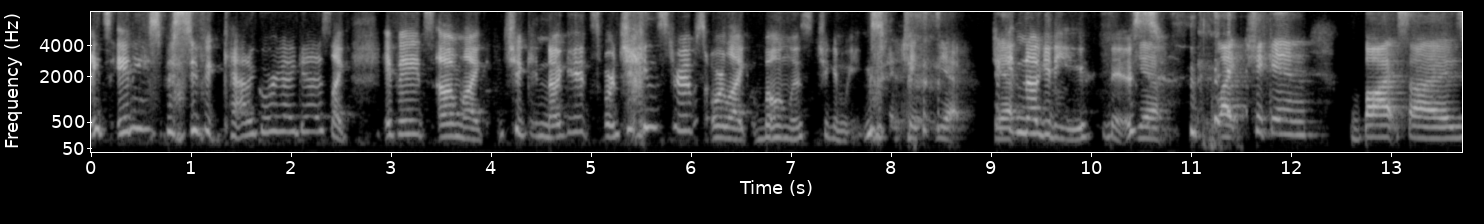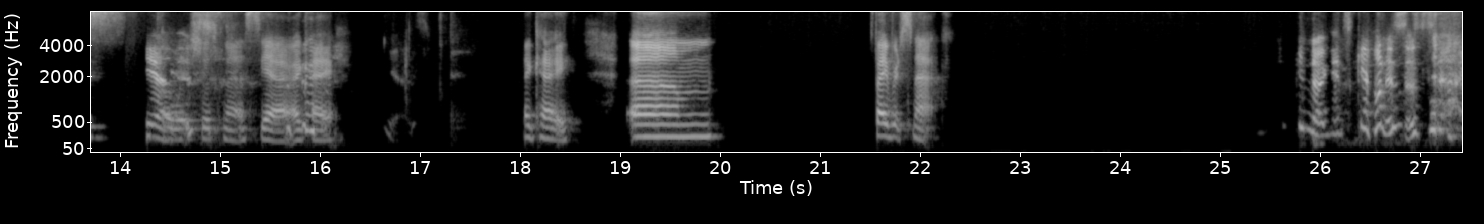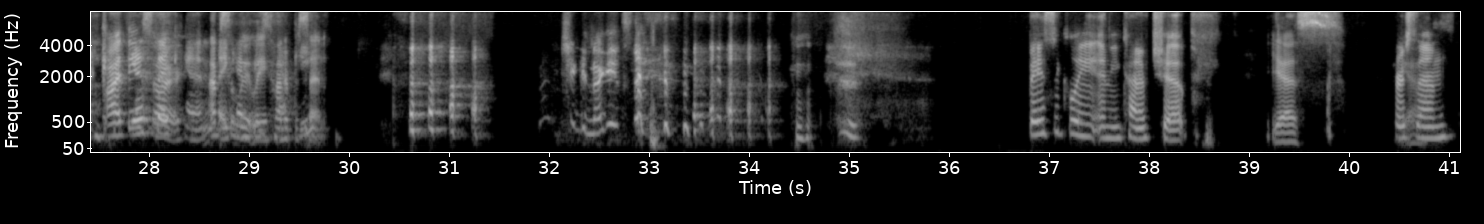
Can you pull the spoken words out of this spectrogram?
it's any specific category, I guess. Like if it's um like chicken nuggets or chicken strips or like boneless chicken wings. Chick- yeah, yeah, Chicken nuggety-ness. yeah. Like chicken bite size Yeah. deliciousness. Yeah. Okay. Yes. Okay. Um. Favorite snack. Chicken nuggets count as a snack. I think Yes, so. they can. They can be Absolutely, 100%. Chicken nuggets. Basically, any kind of chip Yes. person.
